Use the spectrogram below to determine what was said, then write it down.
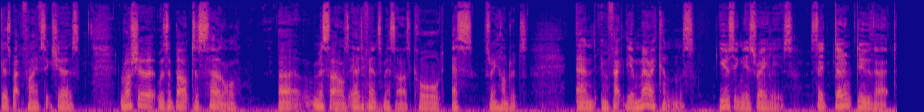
goes back five six years. Russia was about to sell uh, missiles, air defense missiles called S three hundreds, and in fact the Americans using the Israelis said, "Don't do that."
